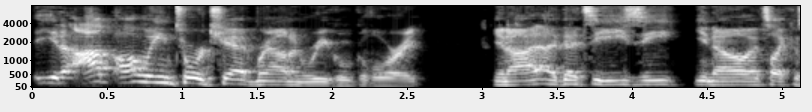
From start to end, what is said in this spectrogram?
you know, I'll, I'll lean toward Chad Brown and Regal Glory. You know, I, that's easy. You know, it's like a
